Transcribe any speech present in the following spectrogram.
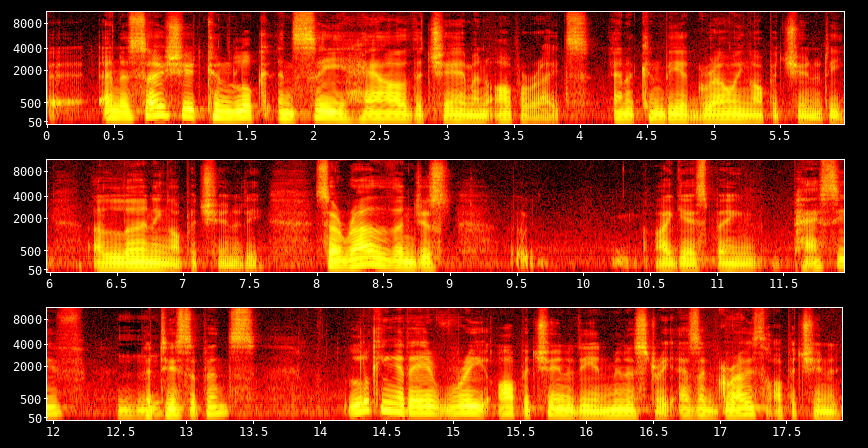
uh, an associate can look and see how the chairman operates, and it can be a growing opportunity, a learning opportunity. So rather than just, uh, I guess, being passive participants, looking at every opportunity in ministry as a growth opportunity,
